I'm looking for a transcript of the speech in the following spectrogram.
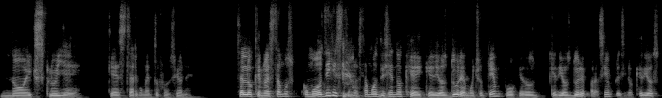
no excluye que este argumento funcione. O sea, lo que no estamos, como vos dijiste, no estamos diciendo que, que Dios dure mucho tiempo, que Dios, que Dios dure para siempre, sino que Dios,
